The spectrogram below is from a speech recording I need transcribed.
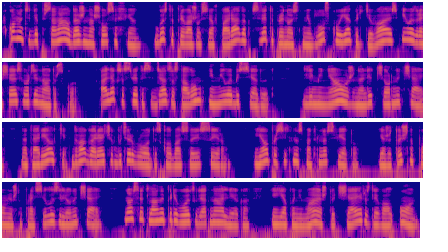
В комнате для персонала даже нашелся фен. Быстро привожу себя в порядок, Света приносит мне блузку, я переодеваюсь и возвращаюсь в ординаторскую. Олег со Светой сидят за столом и мило беседуют. Для меня уже налит черный чай. На тарелке два горячих бутерброда с колбасой и сыром. Я вопросительно смотрю на Свету. Я же точно помню, что просила зеленый чай. Но Светлана переводит взгляд на Олега, и я понимаю, что чай разливал он.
